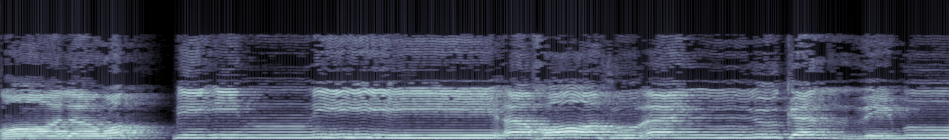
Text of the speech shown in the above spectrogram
قال رب إني أخاف أن يكذبون.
